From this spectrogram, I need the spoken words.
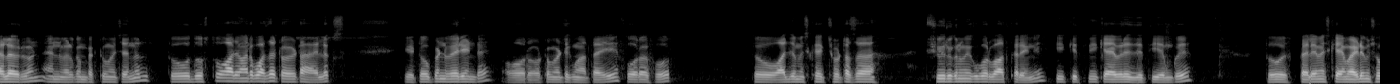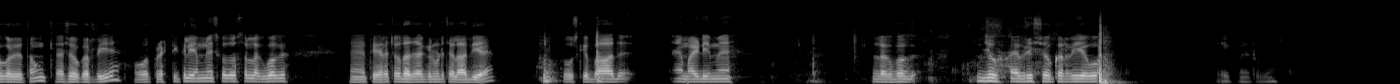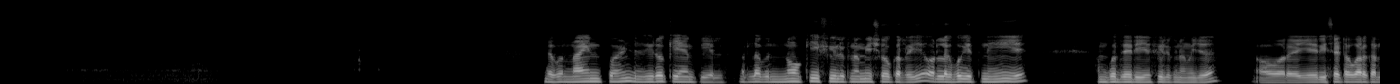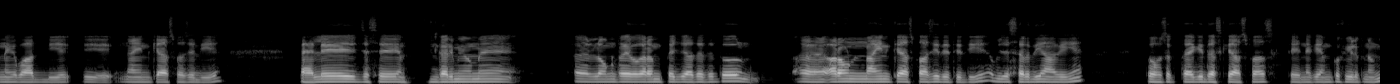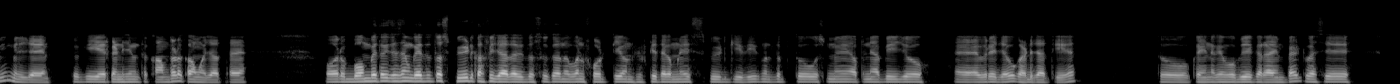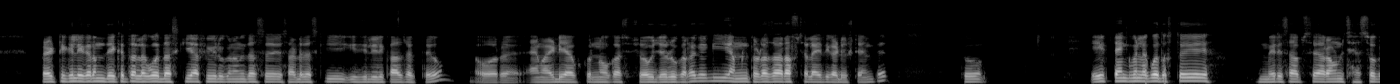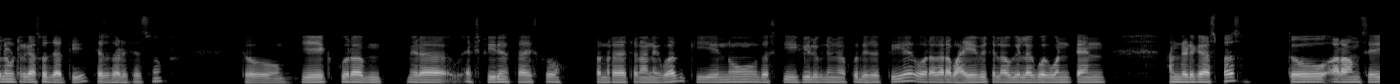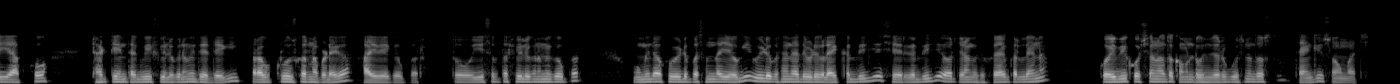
Hello everyone and welcome back to my channel तो दोस्तों, आज हमारे पास है टोयोटा हाइलक्स ये टॉप एंड वेरिएंट है और ऑटोमेटिक में आता है ये फोर बाई फोर तो आज हम इसका एक छोटा सा फ्यूल इकोनॉमी के ऊपर बात करेंगे कि कितनी क्या एवरेज देती है हमको ये। तो पहले मैं इसके एम में शो कर देता हूँ, क्या शो कर रही है। और प्रैक्टिकली हमने इसको दोस्तों लगभग तेरह चौदह हज़ार किलोमीटर चला दिया है। तो उसके बाद एमआईडी में लगभग जो एवरेज शो कर रही है वो, एक मिनट रुको। देखो नाइन पॉइंट ज़ीरो के एम पी एल मतलब नौ की फ्यूल इकनॉमी शो कर रही है और लगभग इतनी ही ये हमको दे रही है फ्यूल इकनॉमी जो है। और ये रीसेट वगैरह करने के बाद भी ये नाइन के आसपास ही दिए। पहले जैसे गर्मियों में लॉन्ग ड्राइव वगैरह में पे जाते थे तो अराउंड नाइन के आसपास ही देती थी अब जैसे सर्दियाँ आ गई हैं तो हो सकता है कि दस के आसपास कहीं ना कहीं हमको फ्यूल इकनॉमी मिल जाए, क्योंकि एयर कंडीशन का काम थोड़ा कम हो जाता है। और बॉम्बे तक जैसे हम गए थे तो स्पीड काफ़ी ज़्यादा थी दोस्तों का वन फोर्टी वन फिफ्टी तक हमने स्पीड की थी। मतलब तो उसमें अपने आप ही जो एवरेज है वो घट जाती है। तो कहीं ना कहीं वो भी एक रहा इम्पैक्ट वैसे प्रैक्टिकली अगर हम देखें तो लगभग दस की या फ्यूल इकोनॉमी दस से साढ़े दस की इजीली निकाल सकते हो। और एम आई डी आपको नो का शौक ज़रूर करा, क्योंकि हमने थोड़ा सा रफ चलाई थी गाड़ी उस टाइम पर तो एक टैंक में लगभग दोस्तों मेरे हिसाब से अराउंड छः सौ किलोमीटर के आसपास जाती है छः सौ, साढ़े छः सौ। तो ये एक पूरा मेरा एक्सपीरियंस था इसको पंद्रह हज़ार चलाने के बाद कि ये नौ, दस की फील में आपको दे सकती है और अगर आप हाईवे पे चलाओगे लगभग वन टेन हंड्रेड के आसपास तो आराम से ये आपको थर्टीन तक भी फ्यूल इकोनॉमी दे देगी, पर आपको क्रूज़ करना पड़ेगा हाईवे के ऊपर। तो ये सब था फ्यूल इकोनॉमी के ऊपर। उम्मीद आपको वीडियो पसंद आई होगी। वीडियो पसंद आए तो वीडियो को लाइक कर दीजिए शेयर कर दीजिए और चैनल को सब्सक्राइब कर लेना। कोई भी क्वेश्चन हो तो कमेंट ज़रूर पूछना दोस्तों। Thank you so much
